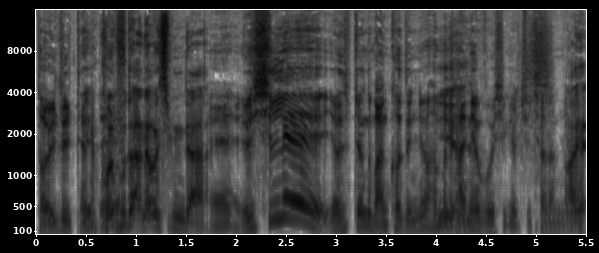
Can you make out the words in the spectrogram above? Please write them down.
덜 들 텐데. 예, 골프도 안 하고 있습니다. 예, 요즘 실내 연습장도 많거든요. 한번 예. 다녀보시길 추천합니다. 아, 해-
